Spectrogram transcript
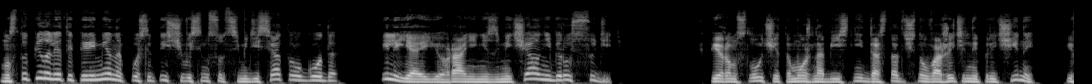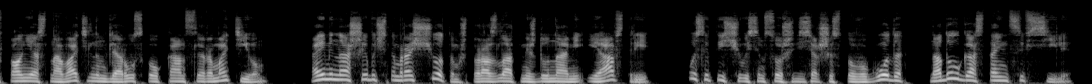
Наступила ли эта перемена после 1870 года, или я ее ранее не замечал, не берусь судить. Первом случае это можно объяснить достаточно уважительной причиной и вполне основательным для русского канцлера мотивом, а именно ошибочным расчетом, что разлад между нами и Австрией после 1866 года надолго останется в силе.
